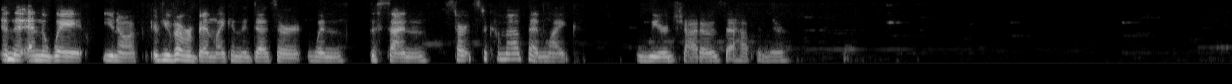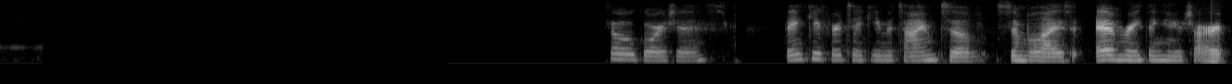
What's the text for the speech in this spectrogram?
and the and the way you know if, if you've ever been like in the desert when the sun starts to come up and like weird shadows that happen there. So gorgeous. Thank you for taking the time to symbolize everything in your chart.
